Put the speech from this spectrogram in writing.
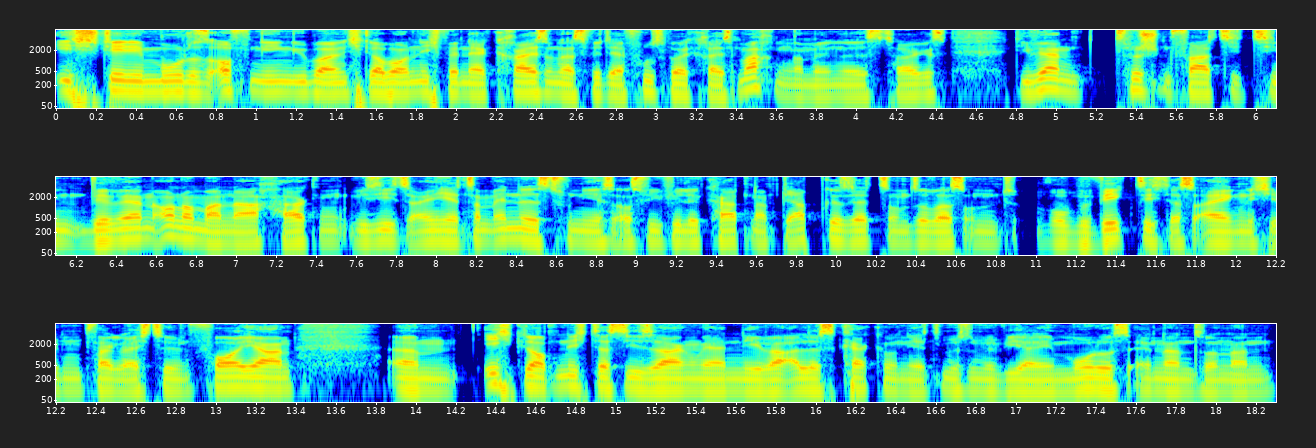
ich stehe dem Modus offen gegenüber und ich glaube auch nicht, wenn der Kreis, und das wird der Fußballkreis machen am Ende des Tages, die werden Zwischenfazit ziehen. Wir werden auch nochmal nachhaken, wie sieht es eigentlich jetzt am Ende des Turniers aus, wie viele Karten habt ihr abgesetzt und sowas und wo bewegt sich das eigentlich im Vergleich zu den Vorjahren. Ähm, ich glaube nicht, dass die sagen werden, nee, war alles kacke und jetzt müssen wir wieder den Modus ändern, sondern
